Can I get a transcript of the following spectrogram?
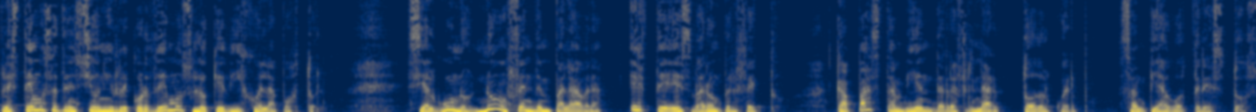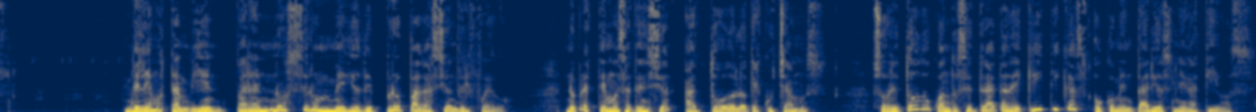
Prestemos atención y recordemos lo que dijo el apóstol. Si alguno no ofende en palabra, este es varón perfecto, capaz también de refrenar todo el cuerpo. Santiago 3.2 Velemos también para no ser un medio de propagación del fuego. No prestemos atención a todo lo que escuchamos, sobre todo cuando se trata de críticas o comentarios negativos.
